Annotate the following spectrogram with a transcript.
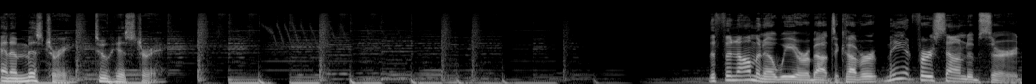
and a mystery to history. The phenomena we are about to cover may at first sound absurd,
